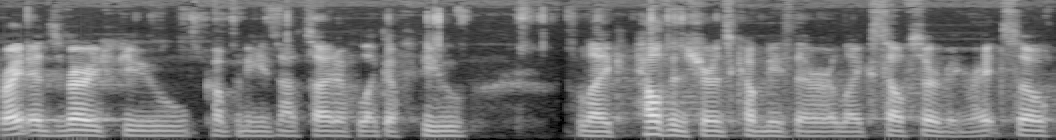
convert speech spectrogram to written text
right? It's very few companies outside of like a few like health insurance companies that are like self-serving, right? So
